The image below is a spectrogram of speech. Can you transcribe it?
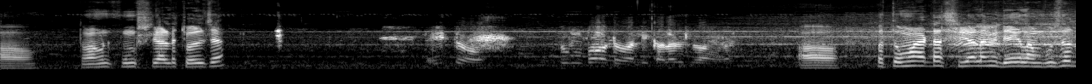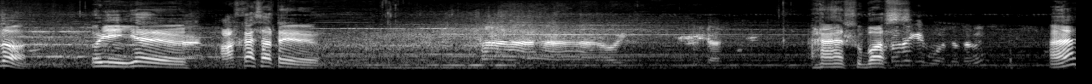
ও তোমার এখন কোন সিরিয়ালটা চলছে? এই তো। টুম্পা অটোয়ালি কালার বাংলা ও তো তোমার একটা সিরিয়াল আমি দেখলাম বুঝছ তো? ওই ইয়ে আকাশ আটে হ্যাঁ হ্যাঁ হ্যাঁ হ্যাঁ হ্যাঁ সুভাষ। হ্যাঁ?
